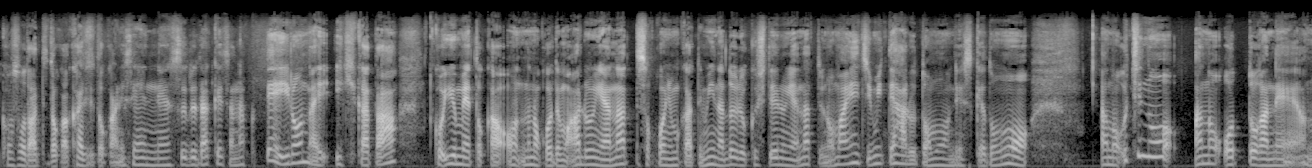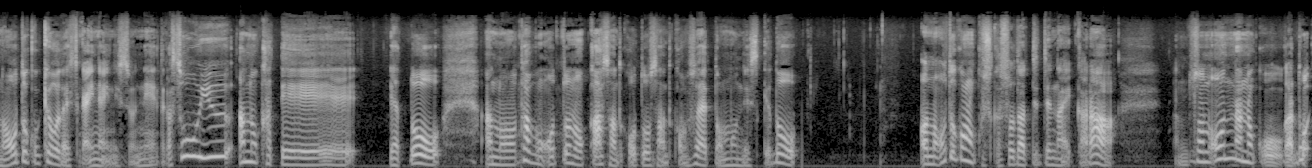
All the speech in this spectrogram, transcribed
子育てとか家事とかに専念するだけじゃなくて、いろんな生き方、こう夢とか女の子でもあるんやなって、そこに向かってみんな努力してるんやなっていうのを毎日見てはると思うんですけども、あの、うちの、あの、夫がね、あの、男兄弟しかいないんですよね。だからそういう、あの、家庭やと、あの、多分夫のお母さんとかお父さんとかもそうやと思うんですけど、あの、男の子しか育ててないから、その女の子がど、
